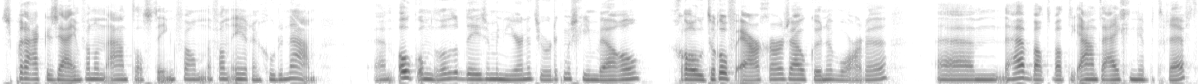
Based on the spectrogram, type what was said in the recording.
sprake zijn van een aantasting van, van eer en goede naam. Um, ook omdat het op deze manier natuurlijk misschien wel groter of erger zou kunnen worden. Um, hè, wat, wat die aantijgingen betreft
